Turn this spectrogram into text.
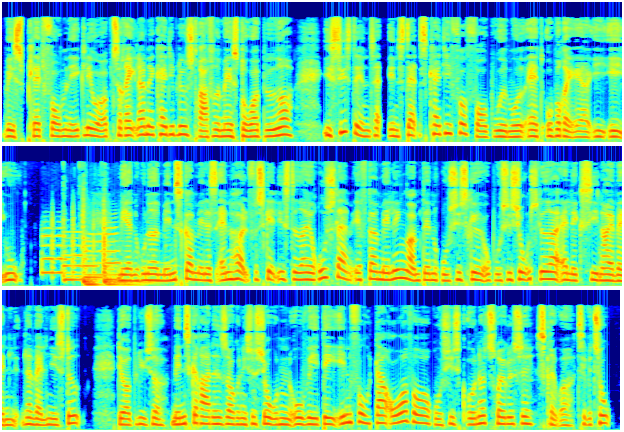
Hvis platformen ikke lever op til reglerne, kan de blive straffet med store bøder. I sidste instans kan de få forbud mod at operere i EU. Mere end 100 mennesker meldes anholdt forskellige steder i Rusland efter meldingen om den russiske oppositionsleder Alexei Navalny's død. Det oplyser menneskerettighedsorganisationen OVD Info, der overvåger russisk undertrykkelse, skriver TV2.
